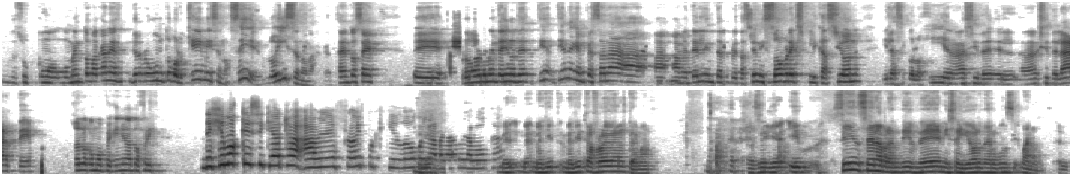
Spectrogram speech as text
de sus, como momentos bacanes, yo le pregunto por qué y me dice, no sé, lo hice nomás. Entonces, eh, probablemente uno tiene que empezar a, a, meter la interpretación y sobreexplicación y la psicología, el análisis, el análisis del arte, solo como pequeño dato freak. Dejemos que el psiquiatra hable de Freud porque quedó con la palabra en la boca. Me, metiste a Freud en el tema. Así que, y sin ser aprendiz de ni seguidor de algún, bueno, el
